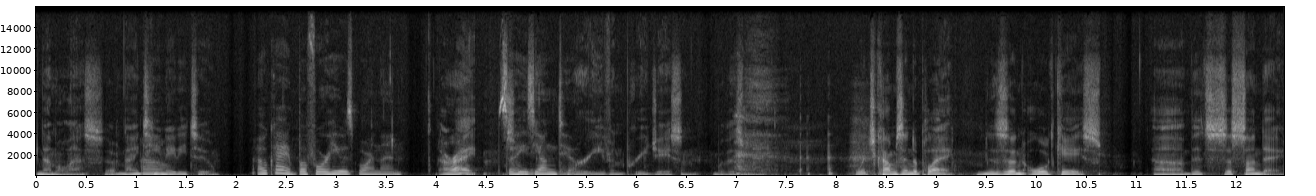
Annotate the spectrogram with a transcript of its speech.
nonetheless, of 1982. Okay, before he was born then. All right. So he's young, too. We're even pre-Jason with this one, which comes into play. This is an old case. Uh, this is a Sunday.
